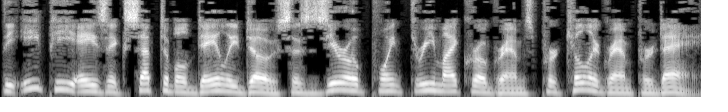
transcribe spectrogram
The EPA's acceptable daily dose is 0.3 micrograms per kilogram per day.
